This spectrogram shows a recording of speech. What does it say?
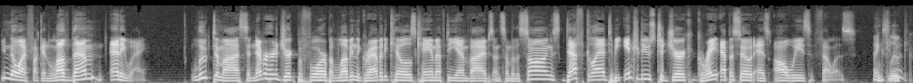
You know I fucking love them. Anyway, Luke Demas had never heard a jerk before, but loving the Gravity Kills KMFDM vibes on some of the songs. Def glad to be introduced to Jerk. Great episode as always, fellas. Thanks, Thank you, Luke.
